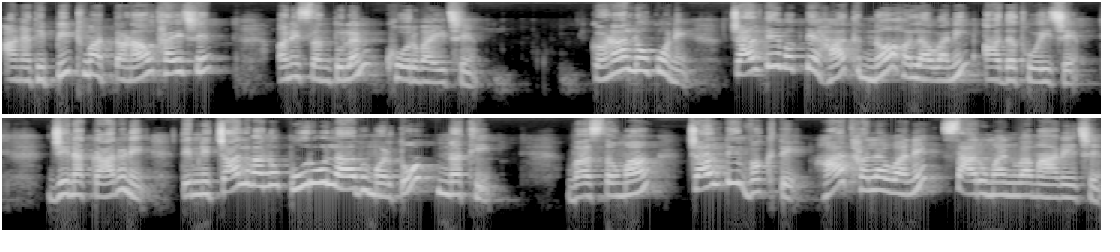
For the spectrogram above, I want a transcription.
આનાથી પીઠમાં તણાવ થાય છે અને સંતુલન ખોરવાય છે. ઘણા લોકોને ચાલતી વખતે હાથ ન હલાવવાની આદત હોય છે, જેના કારણે તેમને ચાલવાનો પૂરો લાભ મળતો નથી. વાસ્તવમાં ચાલતી વખતે હાથ હલાવવાને સારું માનવામાં આવે છે.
